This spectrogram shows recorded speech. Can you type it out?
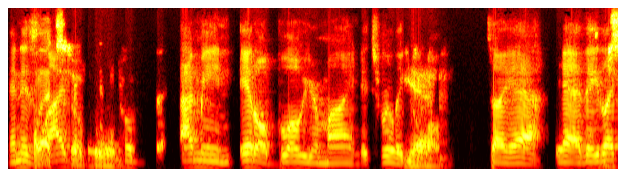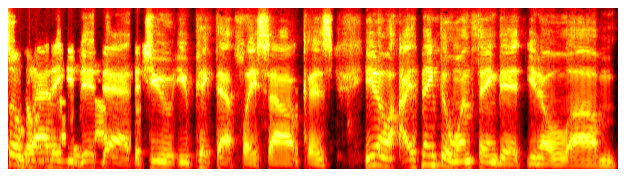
And his oh, library. So cool. I mean, it'll blow your mind. It's really yeah. cool. So yeah, yeah, they. I'm so glad that you did that. That you you picked that place out because you know I think the one thing that you know um,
